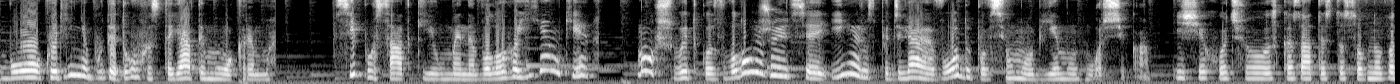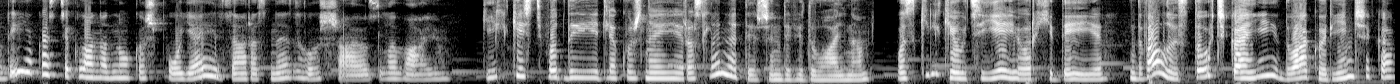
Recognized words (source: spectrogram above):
бо коріння буде довго стояти мокрим. Всі посадки у мене вологоємкі, мох швидко зволожується і розподіляє воду по всьому об'єму горщика. І ще хочу сказати стосовно води, яка стекла на дно кашпо, я її зараз не залишаю, зливаю. Кількість води для кожної рослини теж індивідуальна, оскільки у цієї орхідеї два листочка і два корінчика,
